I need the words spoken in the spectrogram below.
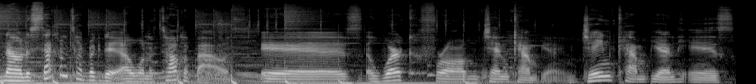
Now, the second topic that I want to talk about is a work from Jane Campion. Jane Campion is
